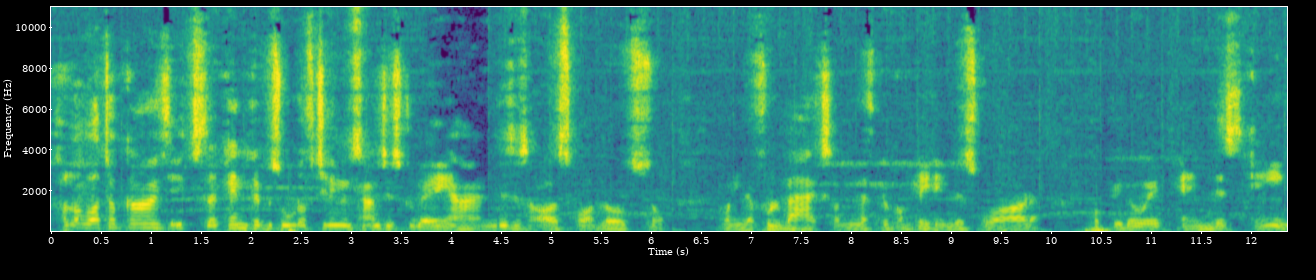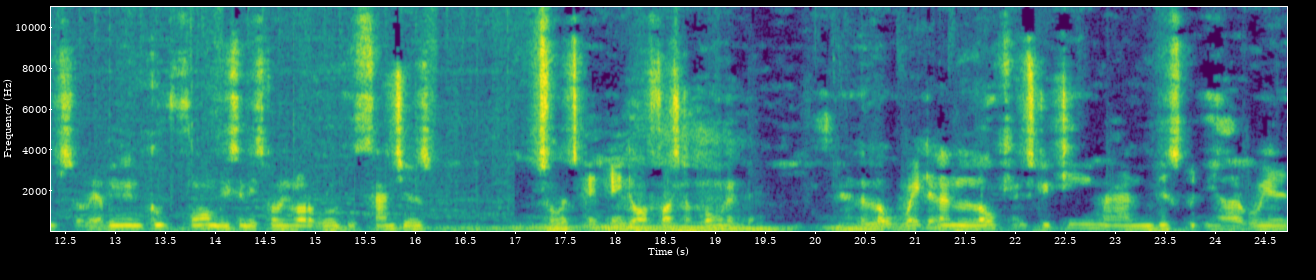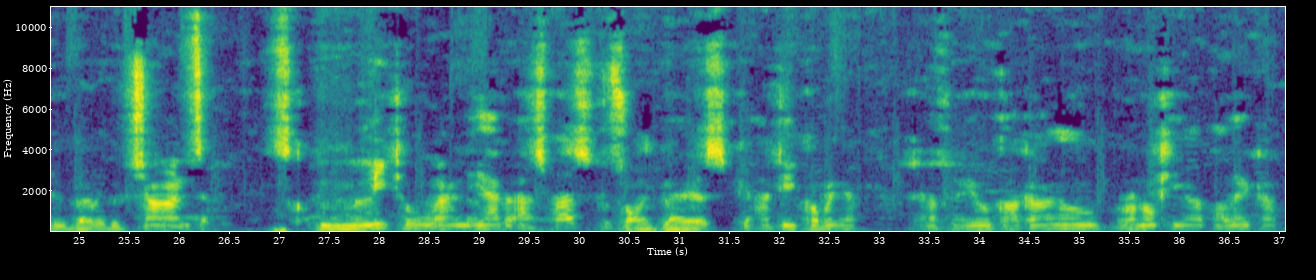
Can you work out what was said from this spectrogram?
Hello, what's up, guys? It's the 10th episode of Chilling in Sanchez today, and this is how our squad looks. So, only the fullbacks are left to complete in this squad. Hope we do it in this game. So, we have been in good form recently, scoring a lot of goals with Sanchez. So, let's get into our first opponent. And the low rated and low chemistry team, and this could be a really very good chance. Milito and Iago Aspas, two solid players, Piatti, Correa, Tenafeo, Gargano, Ranocchia, Paletta,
